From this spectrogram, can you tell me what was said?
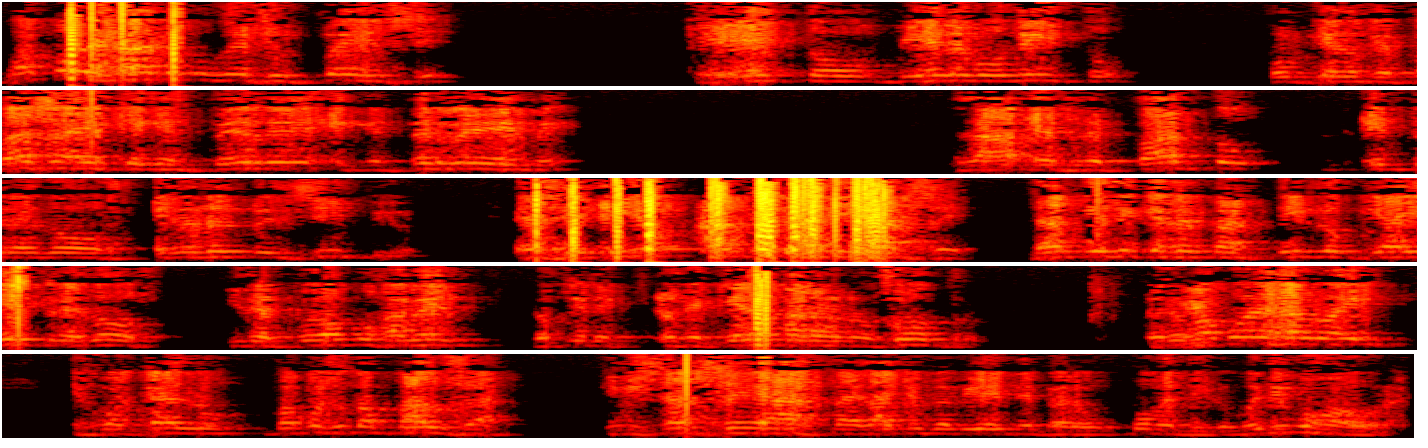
Vamos a dejarlo con el suspense, que esto viene bonito, porque lo que pasa es que en el, PR, en el PRM la, el reparto entre dos es el principio. Es decir, ellos antes de aliarse ya tienen que repartir lo que hay entre dos y después vamos a ver lo que, lo que queda para nosotros. Pero vamos a dejarlo ahí, eh, Juan Carlos. Vamos a una pausa que quizás sea hasta el año que viene, pero un momentito, venimos ahora.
